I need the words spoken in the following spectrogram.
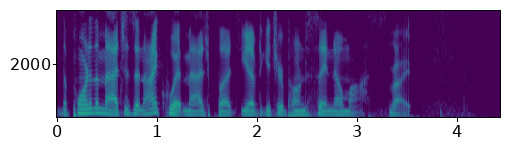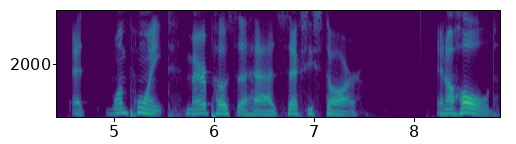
the point of the match is an I quit match, but you have to get your opponent to say no mas. Right. At one point, Mariposa had Sexy Star in a hold,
